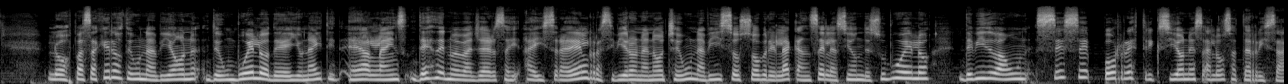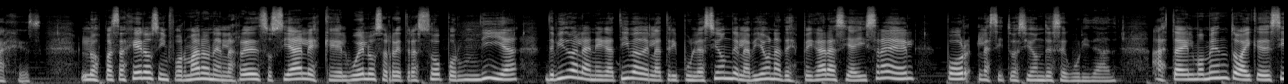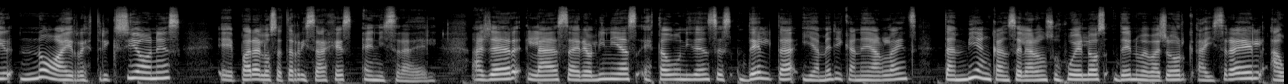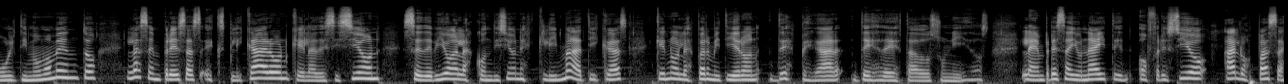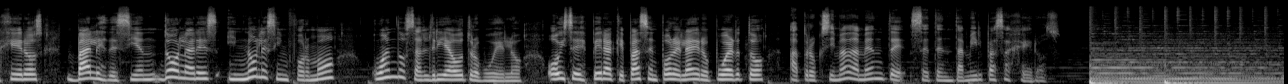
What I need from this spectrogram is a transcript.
Los pasajeros de un avión de un vuelo de United Airlines desde Nueva Jersey a Israel recibieron anoche un aviso sobre la cancelación de su vuelo debido a un cese por restricciones a los aterrizajes. Los pasajeros informaron en las redes sociales que el vuelo se retrasó por un día debido a la negativa de la tripulación del avión a despegar hacia Israel por la situación de seguridad. Hasta el momento, hay que decir, no hay restricciones eh, para los aterrizajes en Israel. Ayer las aerolíneas estadounidenses Delta y American Airlines también cancelaron sus vuelos de Nueva York a Israel a último momento. Las empresas explicaron que la decisión se debió a las condiciones climáticas que no les permitieron despegar desde Estados Unidos. La empresa United ofreció a los pasajeros vales de 100 dólares y no les informó cuándo saldría otro vuelo. Hoy se espera que pasen por el aeropuerto aproximadamente 70.000 pasajeros.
